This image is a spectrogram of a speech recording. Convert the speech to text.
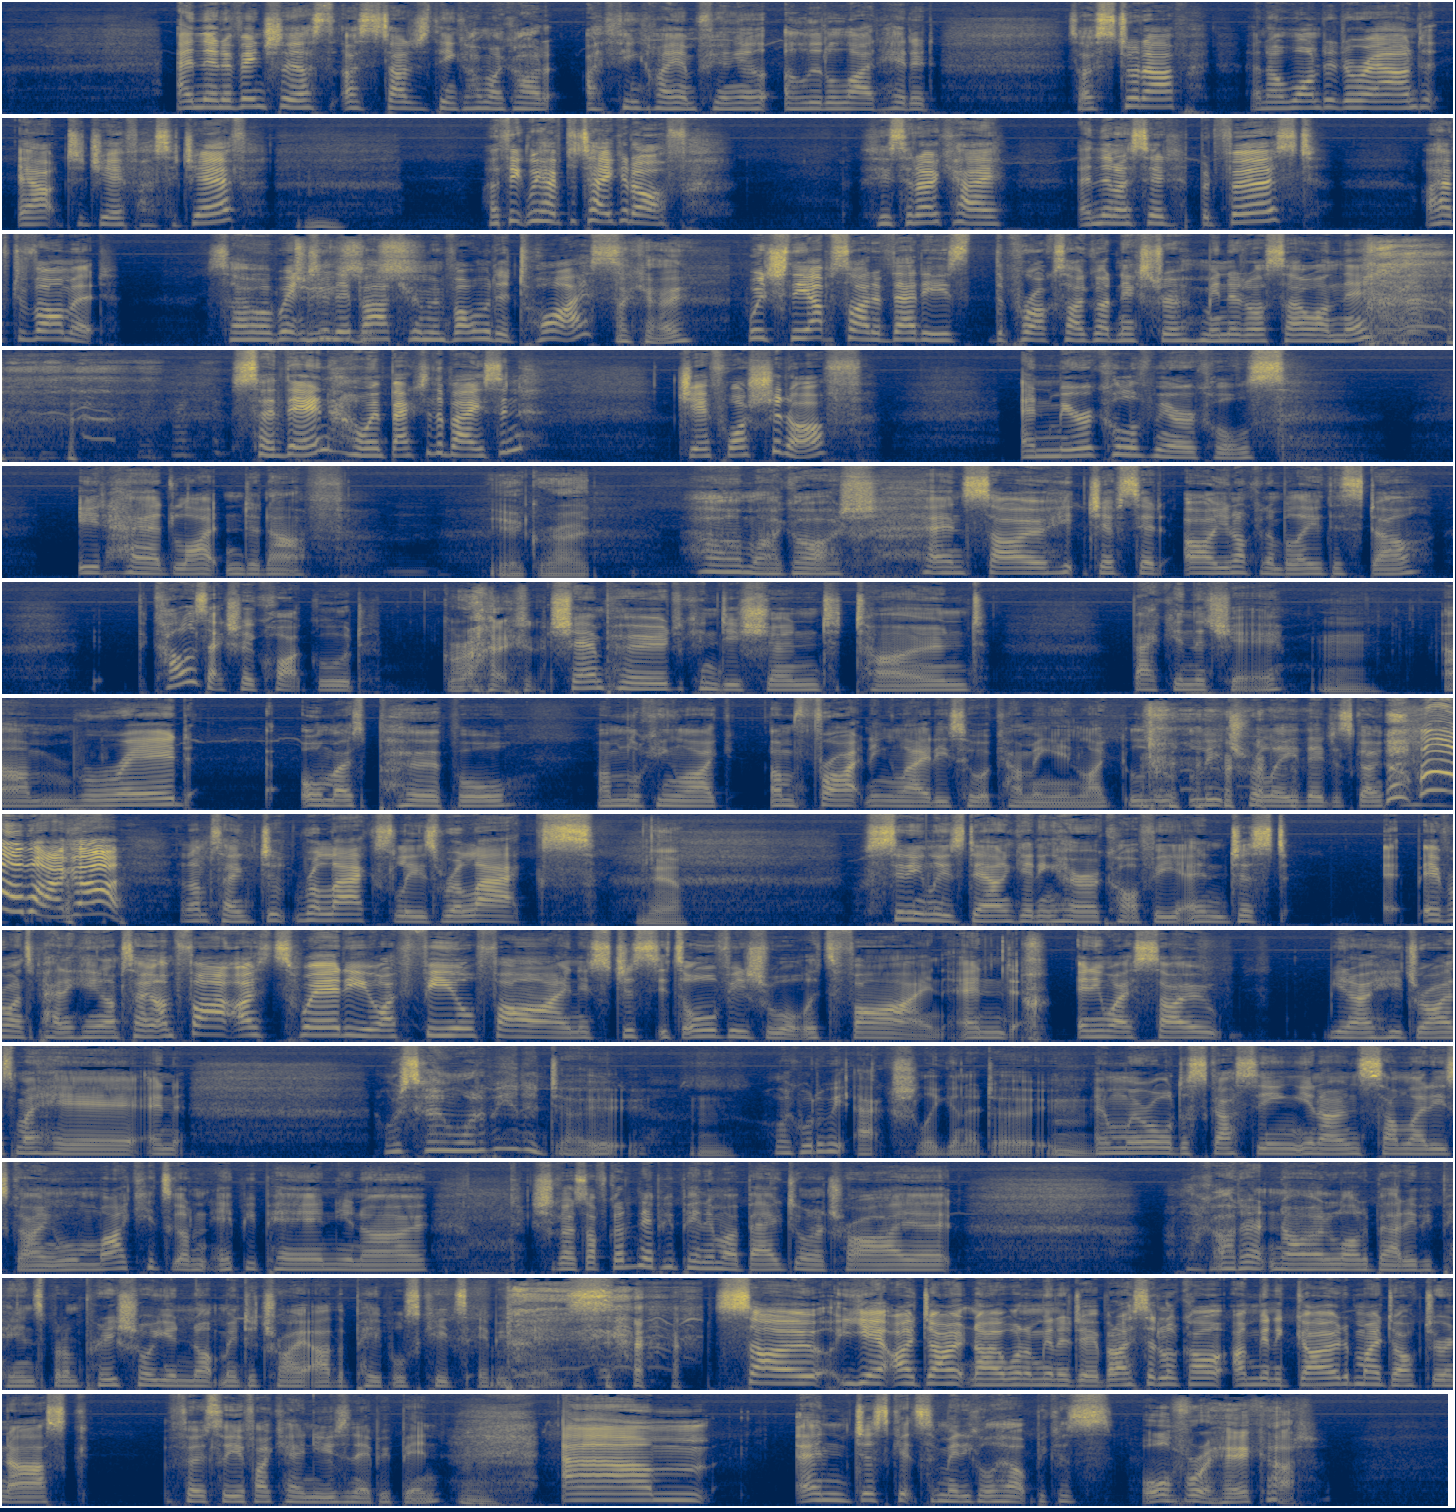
And then eventually I started to think, oh my God, I think I am feeling a, a little lightheaded. So I stood up and I wandered around out to Jeff. I said, Jeff, I think we have to take it off. He said, okay. And then I said, but first, I have to vomit. So I went into their bathroom and vomited twice, Okay. which the upside of that is the peroxide got an extra minute or so on there. so then I went back to the basin. Jeff washed it off, and miracle of miracles, it had lightened enough. Yeah, great. Oh my gosh. And so he, Jeff said, Oh, you're not going to believe this, doll. The colour's actually quite good. Great. Shampooed, conditioned, toned, back in the chair. Mm. Um, red, almost purple. I'm looking like I'm frightening ladies who are coming in. Like li- literally, they're just going, Oh my God. And I'm saying, just relax, Liz, relax. Yeah. Sitting Liz down, getting her a coffee, and just everyone's panicking. I'm saying, I'm fine. I swear to you, I feel fine. It's just, it's all visual. It's fine. And anyway, so, you know, he dries my hair and we're just going, what are we going to do? Mm. Like, what are we actually going to do? Mm. And we're all discussing, you know, and some lady's going, well, my kid's got an EpiPen, you know. She goes, I've got an EpiPen in my bag. Do you want to try it? I'm like, I don't know a lot about EpiPens, but I'm pretty sure you're not meant to try other people's kids' EpiPens. so, yeah, I don't know what I'm going to do. But I said, look, I'll, I'm going to go to my doctor and ask, firstly, if I can use an EpiPen um, and just get some medical help because All for a haircut.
